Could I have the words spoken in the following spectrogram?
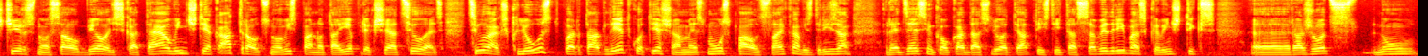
šķirs no savu bioloģiskā tēva, viņš tiek atrauts no vispār no tā iepriekšējā cilvēka cilvēks kļūst par tādu lietu, ko tiešām mēs mūsu paudzes laikā visdrīzāk redzēsim kaut kādās ļoti attīstītās sabiedrībās, ka viņš tiks uh, ražots nu,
